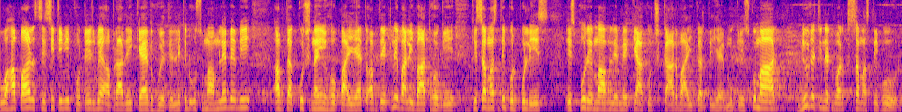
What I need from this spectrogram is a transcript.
वहाँ पर सीसीटीवी फुटेज में अपराधी कैद हुए थे, लेकिन उस मामले में भी अब तक कुछ नहीं हो पाई है। तो अब देखने वाली बात होगी कि समस्तीपुर पुलिस इस पूरे मामले में क्या कुछ कार्रवाई करती है। Mukesh Kumar, news AT network, Samastipur.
